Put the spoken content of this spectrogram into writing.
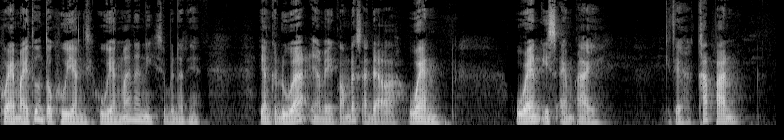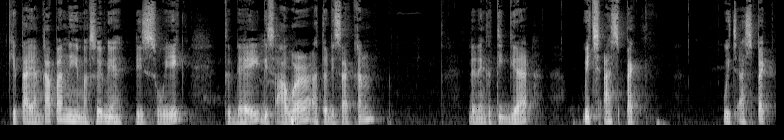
Who am I itu untuk who yang who yang mana nih sebenarnya? Yang kedua yang paling kompleks adalah when. When is am I? Gitu ya. Kapan? Kita yang kapan nih maksudnya? This week, today, this hour atau this second? Dan yang ketiga, which aspect? Which aspect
